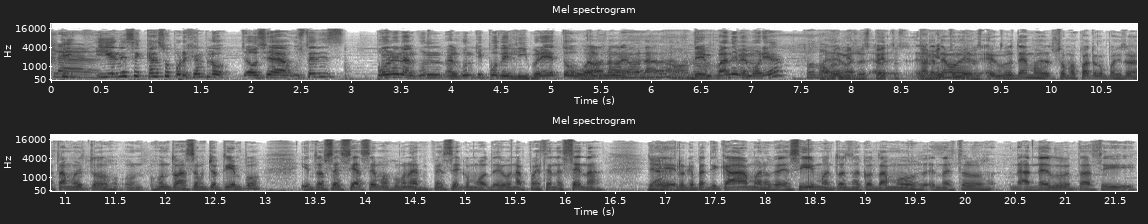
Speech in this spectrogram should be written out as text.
Claro. Y, y en ese caso, por ejemplo, o sea, ¿ustedes ponen algún algún tipo de libreto o No, no, no, nada. No, de, no. ¿Van de memoria? Todo. No, Eh, mis respetos. eh, También tenemos con mis el- el respetos. grupo tenemos- somos cuatro compositores, estamos estos un- juntos hace mucho tiempo y entonces sí hacemos como una especie como de una puesta en escena. Ya. Eh, lo que platicamos, lo que decimos, entonces nos contamos nuestras anécdotas y,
